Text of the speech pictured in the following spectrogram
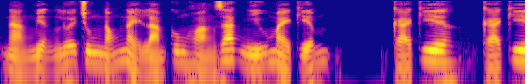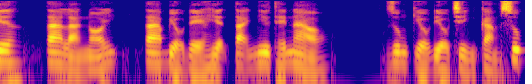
Nàng miệng lưỡi chung nóng nảy làm cung hoàng giác nhíu mày kiếm. Cái kia, cái kia, ta là nói, ta biểu đề hiện tại như thế nào? Dung Kiều điều chỉnh cảm xúc,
